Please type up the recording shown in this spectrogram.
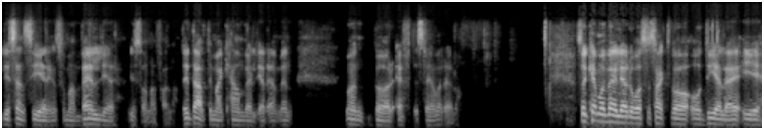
licensiering som man väljer i sådana fall. Det är inte alltid man kan välja det men man bör eftersträva det. Då. Så kan man välja då som sagt var att dela i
